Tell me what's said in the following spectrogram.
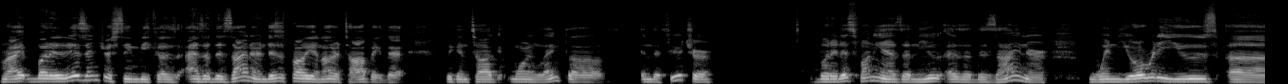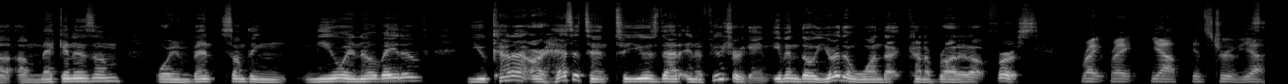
right? But it is interesting because as a designer, and this is probably another topic that we can talk more in length of in the future. But it is funny as a new as a designer when you already use a, a mechanism or invent something new and innovative, you kind of are hesitant to use that in a future game, even though you're the one that kind of brought it up first. Right. Right. Yeah, it's true. Yeah,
